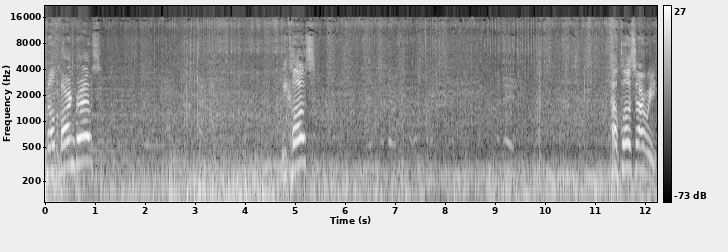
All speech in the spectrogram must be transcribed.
smell the barn bread? Close? How close are we?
